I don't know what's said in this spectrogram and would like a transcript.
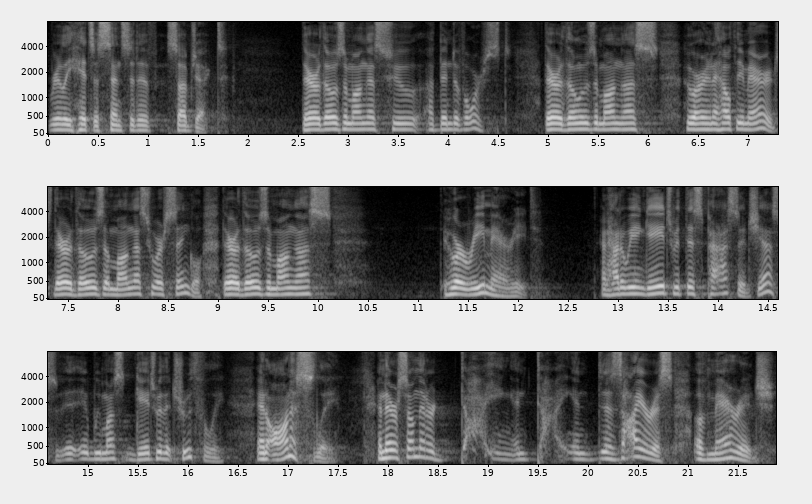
really hits a sensitive subject. There are those among us who have been divorced. There are those among us who are in a healthy marriage. There are those among us who are single. There are those among us who are remarried. And how do we engage with this passage? Yes, it, we must engage with it truthfully and honestly. And there are some that are dying and dying and desirous of marriage.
